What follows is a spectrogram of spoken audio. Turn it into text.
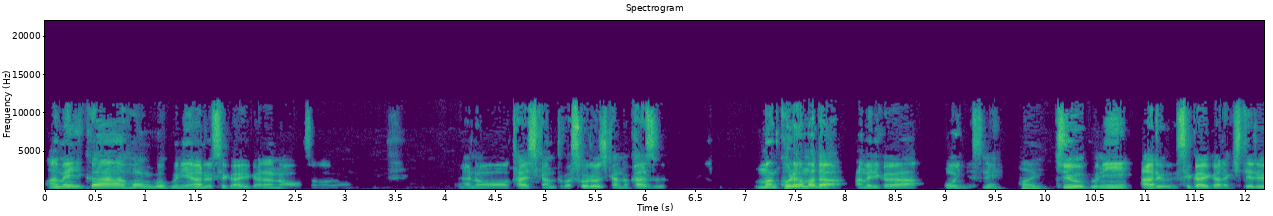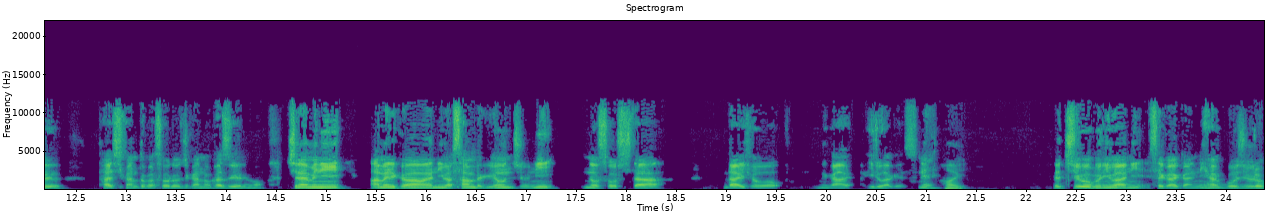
アメリカ本国にある世界からのそのあの大使館とか総領事館の数、まあ、これはまだアメリカが多いんですね。はい、中国にある世界から来てる大使館とか総領事館の数よりも。ちなみにアメリカには342のそうした代表がいるわけですね。はい、で中国にはに世界から256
